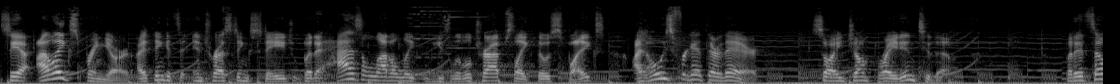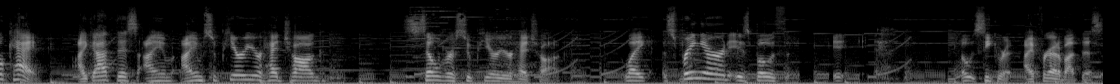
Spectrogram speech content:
So yeah, I like Spring Yard. I think it's an interesting stage, but it has a lot of like these little traps, like those spikes. I always forget they're there, so I jump right into them. But it's okay. I got this. I am I am Superior Hedgehog, Silver Superior Hedgehog. Like Spring Yard is both. It, oh, secret! I forgot about this.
